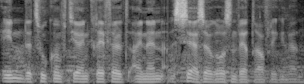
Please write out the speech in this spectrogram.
in der Zukunft hier in Krefeld einen sehr, sehr großen Wert drauf legen werden.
